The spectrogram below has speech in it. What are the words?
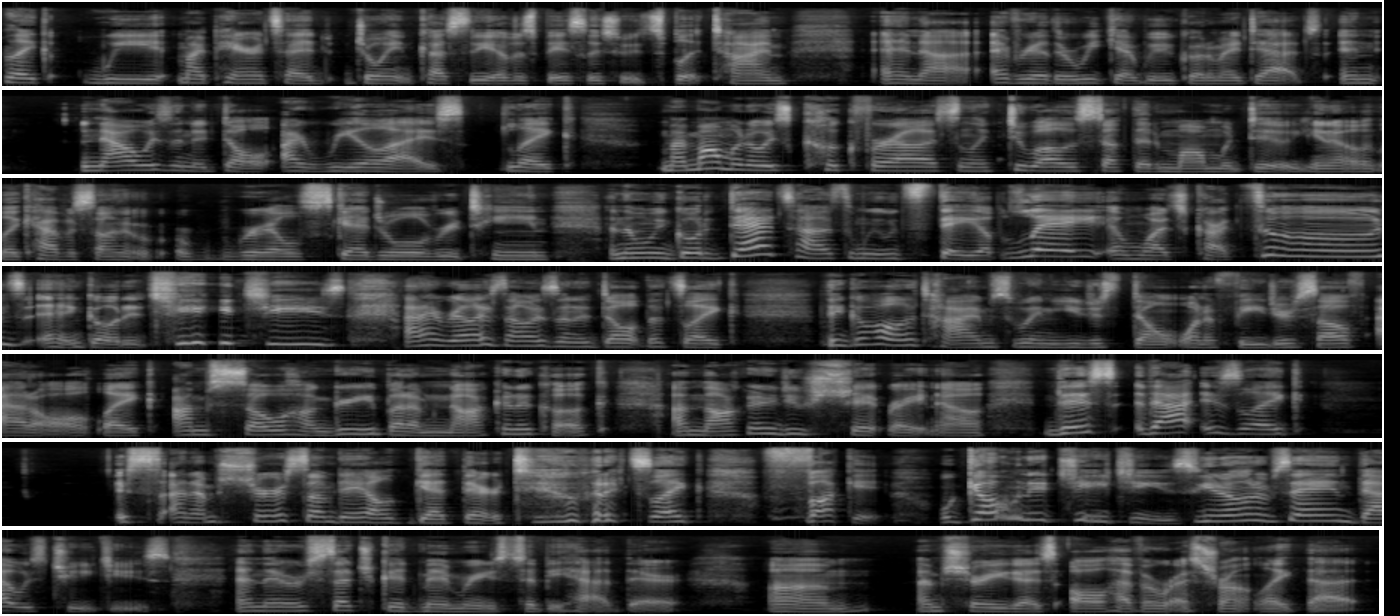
like we my parents had joint custody of us basically so we'd split time and uh, every other weekend we would go to my dad's and now as an adult i realize like my mom would always cook for us and like do all the stuff that a mom would do, you know, like have us on a, a, real schedule, routine. And then we would go to dad's house and we would stay up late and watch cartoons and go to Chi Chi's. And I realized now as an adult, that's like, think of all the times when you just don't want to feed yourself at all. Like, I'm so hungry, but I'm not going to cook. I'm not going to do shit right now. This, that is like, it's, and I'm sure someday I'll get there too, but it's like, fuck it. We're going to Chi Chi's. You know what I'm saying? That was Chi Chi's. And there were such good memories to be had there. Um, I'm sure you guys all have a restaurant like that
